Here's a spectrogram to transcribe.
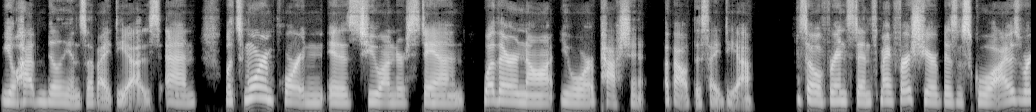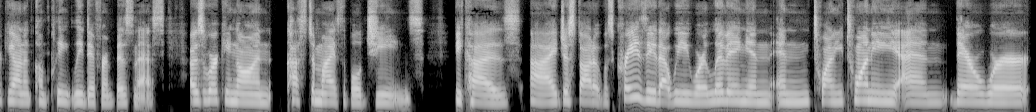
You'll have millions of ideas. And what's more important is to understand whether or not you're passionate about this idea. So, for instance, my first year of business school, I was working on a completely different business. I was working on customizable jeans because I just thought it was crazy that we were living in, in 2020 and there were,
